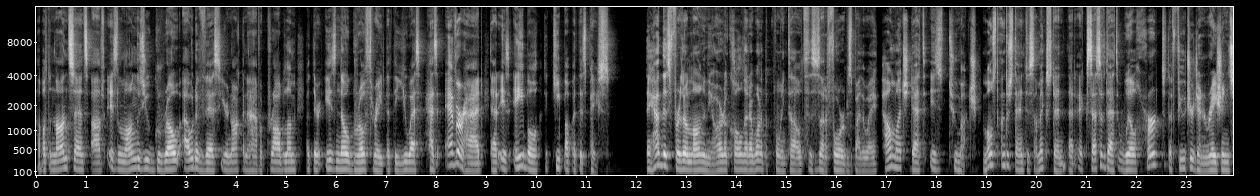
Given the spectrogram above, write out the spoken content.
about the nonsense of as long as you grow out of this, you're not going to have a problem, but there is no growth rate that the US has ever had that is able to keep up at this pace. They had this further along in the article that I wanted to point out. This is out of Forbes, by the way. How much debt is too much? Most understand to some extent that excessive debt will hurt the future generations,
